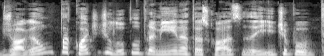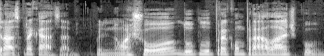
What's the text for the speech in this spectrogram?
joga um pacote de lúpulo pra mim nas tuas costas aí, tipo, traz pra cá, sabe? Ele não achou lúpulo para comprar lá, tipo,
